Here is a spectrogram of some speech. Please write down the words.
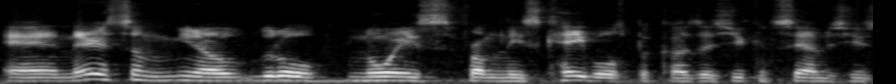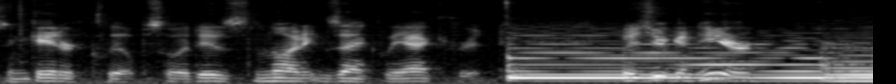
And there's some, you know, little noise from these cables because as you can see I'm just using gator clip, so it is not exactly accurate. But as you can hear,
